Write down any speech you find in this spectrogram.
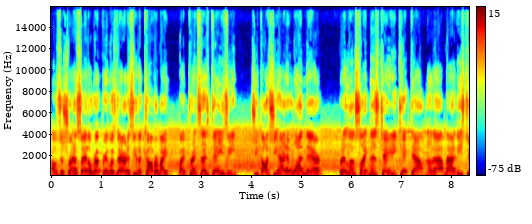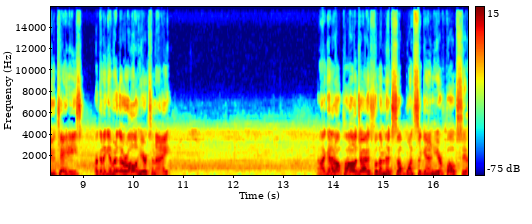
I was just trying to say the referee was there to see the cover by, by Princess Daisy. She thought she had it won there, but it looks like this Katie kicked out. No doubt about it. These two Katies are going to give it their all here tonight. And I got to apologize for the mix-up once again here, folks. and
